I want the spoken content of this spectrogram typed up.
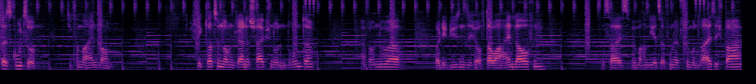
Das ist gut so. Die kann man einbauen. Ich lege trotzdem noch ein kleines Scheibchen unten drunter. Einfach nur, weil die Düsen sich auf Dauer einlaufen. Das heißt, wir machen die jetzt auf 135 Bar.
